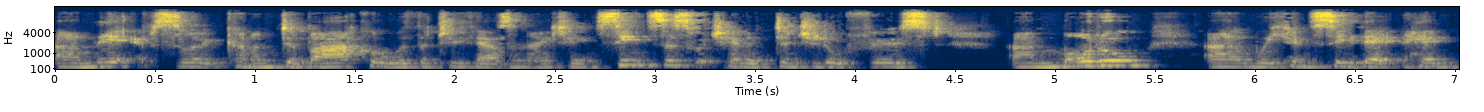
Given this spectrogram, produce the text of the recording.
um, the absolute kind of debacle with the 2018 census, which had a digital first um, model. Uh, we can see that had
